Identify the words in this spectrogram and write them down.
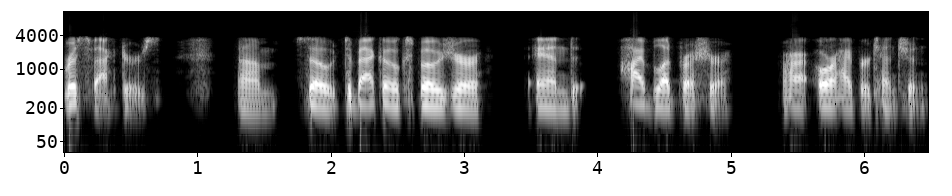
risk factors. Um, so, tobacco exposure and high blood pressure or, or hypertension.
